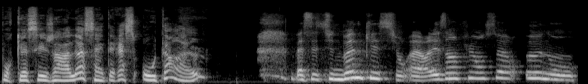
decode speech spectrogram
pour que ces gens-là s'intéressent autant à eux? Bah, c'est une bonne question. Alors, les influenceurs, eux, n'ont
